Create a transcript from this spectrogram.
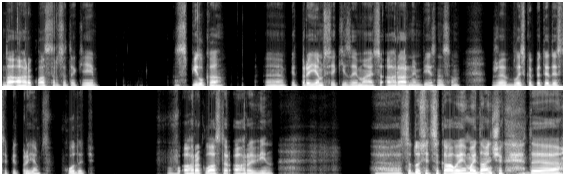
Да, агрокластер це такий спілка е, підприємств, які займаються аграрним бізнесом. Вже близько 50 підприємств входить в агрокластер Агровін. Е, Це досить цікавий майданчик, де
